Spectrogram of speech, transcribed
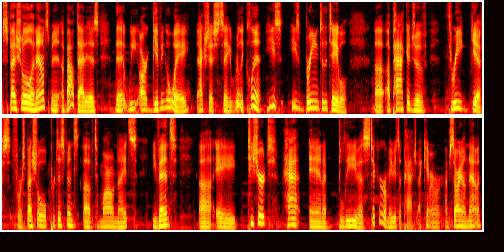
Special announcement about that is that we are giving away. Actually, I should say, really, Clint. He's he's bringing to the table uh, a package of three gifts for special participants of tomorrow night's event. Uh, a t-shirt, hat, and I believe a sticker or maybe it's a patch. I can't remember. I'm sorry on that one,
